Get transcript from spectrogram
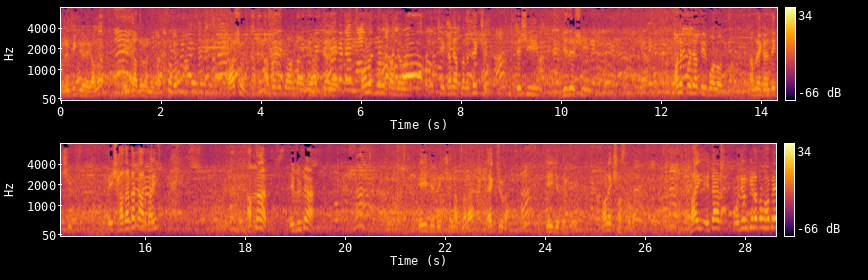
এটা বিক্রি হয়ে গেল এই জাদুরানি হাট থেকে। আসুন, আপনাদেরকে আমরা এই হাট থেকে বলদ জানানোর চেষ্টা করছি। এখানে আপনারা দেখছেন, দেশি, বিদেশি, অনেক প্রজাতির বলদ আমরা এখানে দেখছি। এই সাদাটা কার ভাই? আপনার? এই দুইটা? এই যে দেখছেন আপনারা এক জোড়া এই যে দেখুন অনেক স্বাস্থ্যবান। ভাই এটার ওজন কীরকম হবে?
